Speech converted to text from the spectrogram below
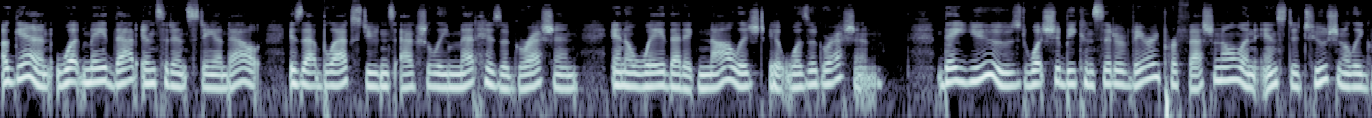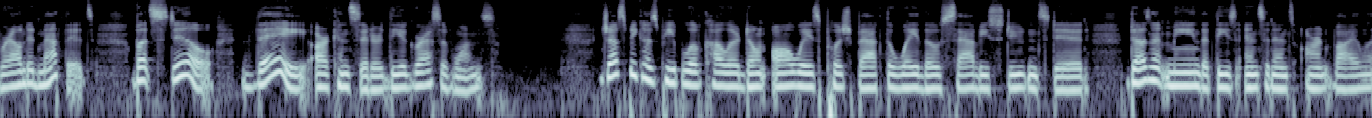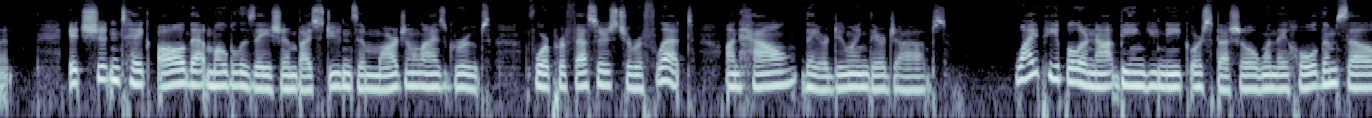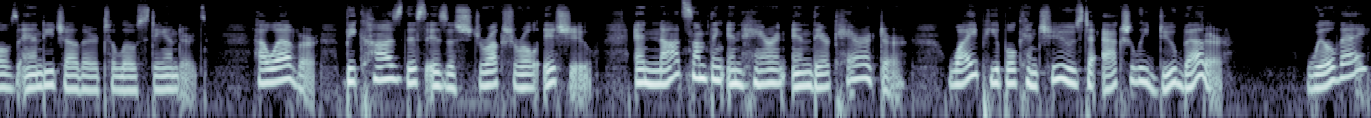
Again, what made that incident stand out is that black students actually met his aggression in a way that acknowledged it was aggression. They used what should be considered very professional and institutionally grounded methods, but still, they are considered the aggressive ones. Just because people of color don't always push back the way those savvy students did doesn't mean that these incidents aren't violent. It shouldn't take all that mobilization by students in marginalized groups for professors to reflect on how they are doing their jobs. White people are not being unique or special when they hold themselves and each other to low standards. However, because this is a structural issue and not something inherent in their character, white people can choose to actually do better. Will they?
